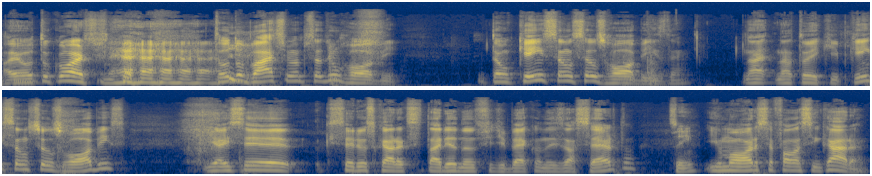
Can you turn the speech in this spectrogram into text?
aí outro corte. Todo Batman precisa de um Robin. Então, quem são os seus Robins, né? Na, na tua equipe. Quem são os seus Robins? E aí você. Que seriam os caras que você estaria dando feedback quando eles acertam. Sim. E uma hora você fala assim, cara,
